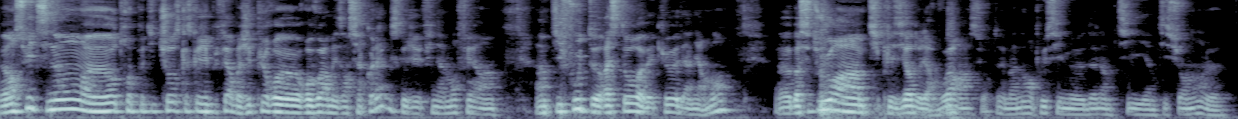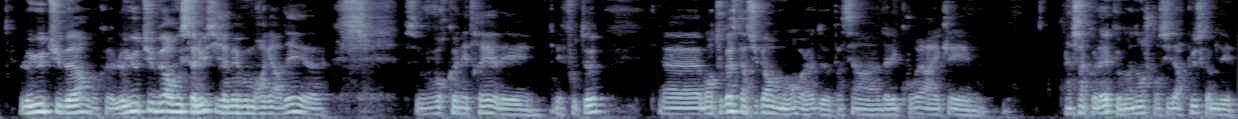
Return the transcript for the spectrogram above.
Euh, ensuite, sinon, euh, autre petite chose, qu'est-ce que j'ai pu faire? Bah, J'ai pu revoir mes anciens collègues, parce que j'ai finalement fait un, petit foot resto avec eux dernièrement. Bah, c'est toujours un petit plaisir de les revoir. Hein, surtout maintenant, en plus, ils me donnent un petit, un petit surnom, le, le YouTuber. Donc, le YouTuber vous salue si jamais vous me regardez. Vous vous reconnaîtrez les, les footeux. en tout cas, c'était un super moment de passer d'aller courir avec les anciens collègues que maintenant je considère plus comme des,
